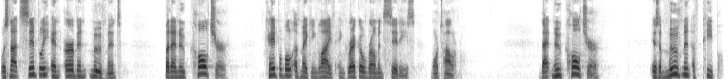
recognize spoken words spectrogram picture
was not simply an urban movement, but a new culture capable of making life in Greco Roman cities more tolerable. That new culture is a movement of people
